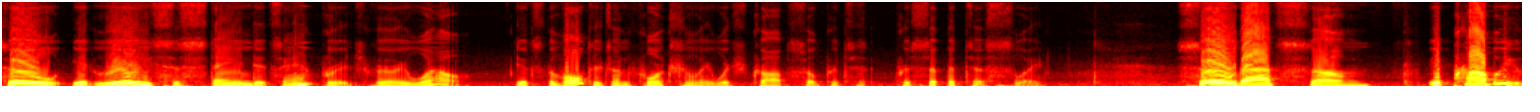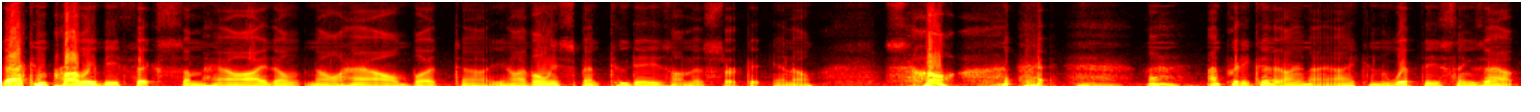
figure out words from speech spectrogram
So it really sustained its amperage very well. It's the voltage, unfortunately, which dropped so precipitously. So that's um, it probably that can probably be fixed somehow. I don't know how, but uh, you know, I've only spent two days on this circuit, you know, so I'm pretty good, aren't I? I can whip these things out.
